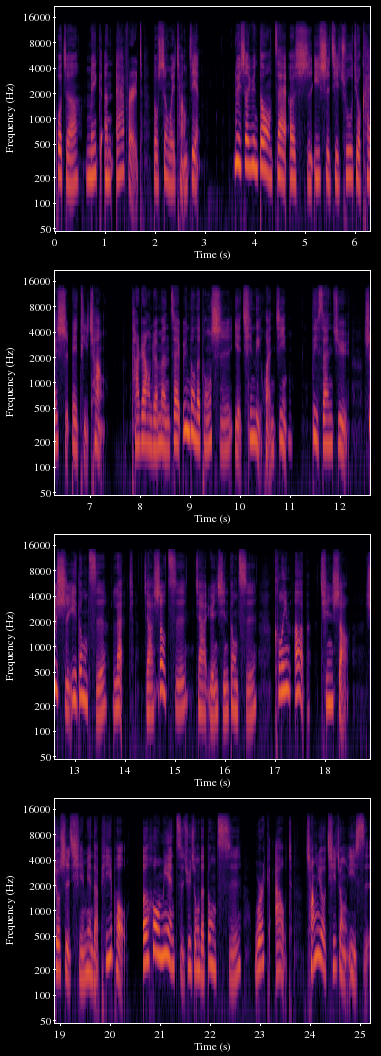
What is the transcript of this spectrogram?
或者 make an effort 都甚为常见。绿色运动在二十一世纪初就开始被提倡，它让人们在运动的同时也清理环境。第三句是使役动词 let 加受词加原形动词 clean up 清扫，修饰前面的 people，而后面子句中的动词 work out 常有几种意思。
